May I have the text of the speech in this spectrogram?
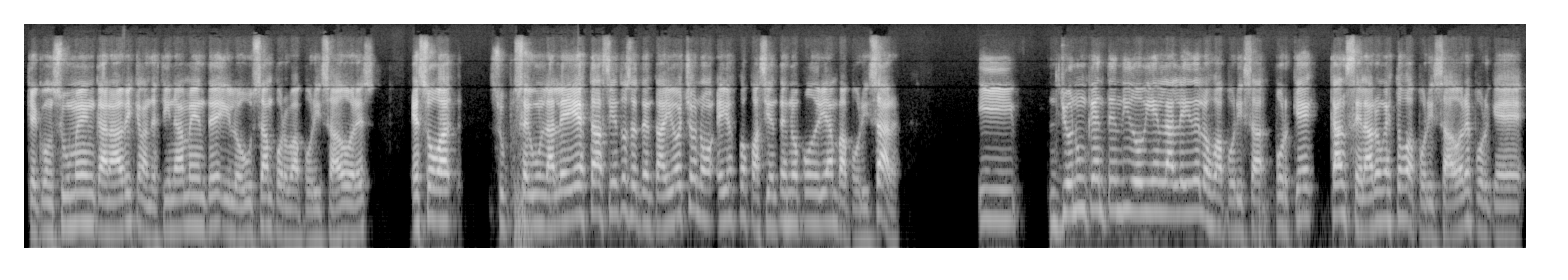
que consumen cannabis clandestinamente y lo usan por vaporizadores. Eso según la ley esta 178, no, ellos los pacientes no podrían vaporizar. Y yo nunca he entendido bien la ley de los vaporizadores. ¿Por qué cancelaron estos vaporizadores? Porque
